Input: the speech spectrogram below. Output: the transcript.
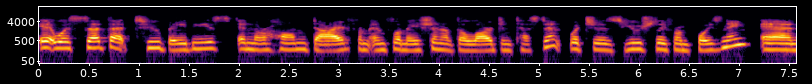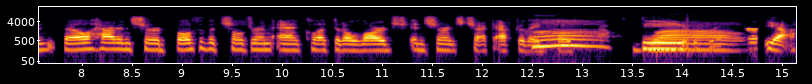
It was said that two babies in their home died from inflammation of the large intestine, which is usually from poisoning. And Belle had insured both of the children and collected a large insurance check after they both the wow. rumor, yeah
